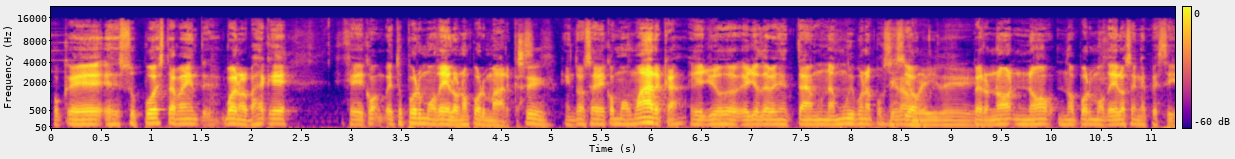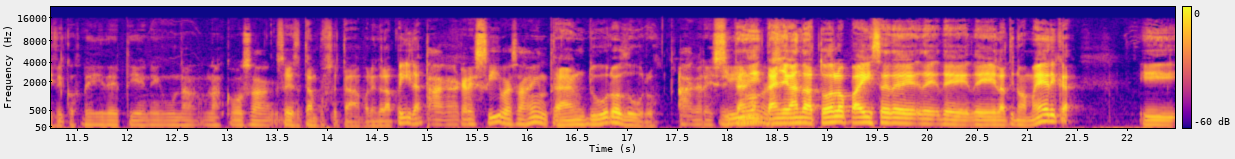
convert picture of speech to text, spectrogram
Porque eh, supuestamente, bueno, lo que pasa es que, que esto es por modelo, no por marcas. Sí. Entonces, como marca, ellos, ellos deben estar en una muy buena posición. BYD. Pero no, no, no por modelos en específico. BYD tienen una, una cosa Sí, se están, se están poniendo la pila. tan agresiva esa gente. Están duro, duro. Y agresiva. están, están llegando a todos los países de, de- de- de Latinoamérica. Y,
